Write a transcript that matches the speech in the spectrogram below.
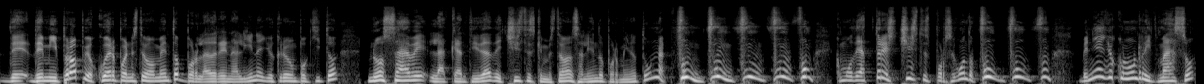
de, de mi propio cuerpo en este momento por la adrenalina, yo creo un poquito, no sabe la cantidad de chistes que me estaban saliendo por minuto. Una, fum, fum, fum, fum, fum, como de a tres chistes por segundo, fum, fum, fum. Venía yo con un ritmazo.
